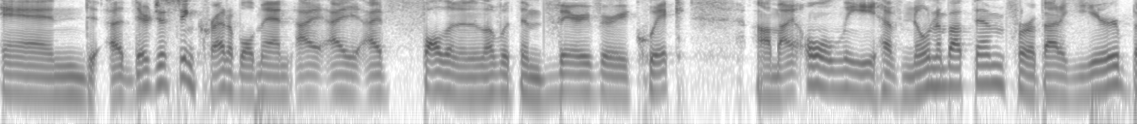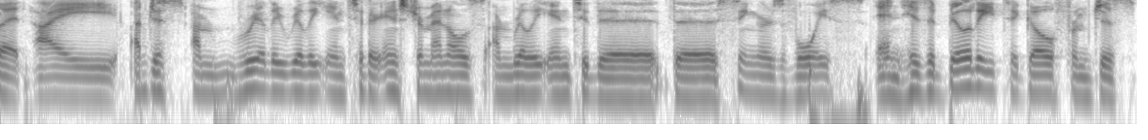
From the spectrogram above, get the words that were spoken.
and uh, they're just incredible, man. I, I I've fallen in love with them very very quick. Um, I only have known about them for about a year, but I I'm just I'm really really into their instrumentals. I'm really into the the singer's voice and his ability to go from just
